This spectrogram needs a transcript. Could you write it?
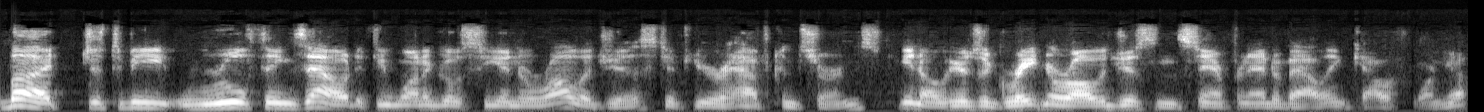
But just to be rule things out, if you want to go see a neurologist, if you have concerns, you know, here's a great neurologist in San Fernando Valley in California.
